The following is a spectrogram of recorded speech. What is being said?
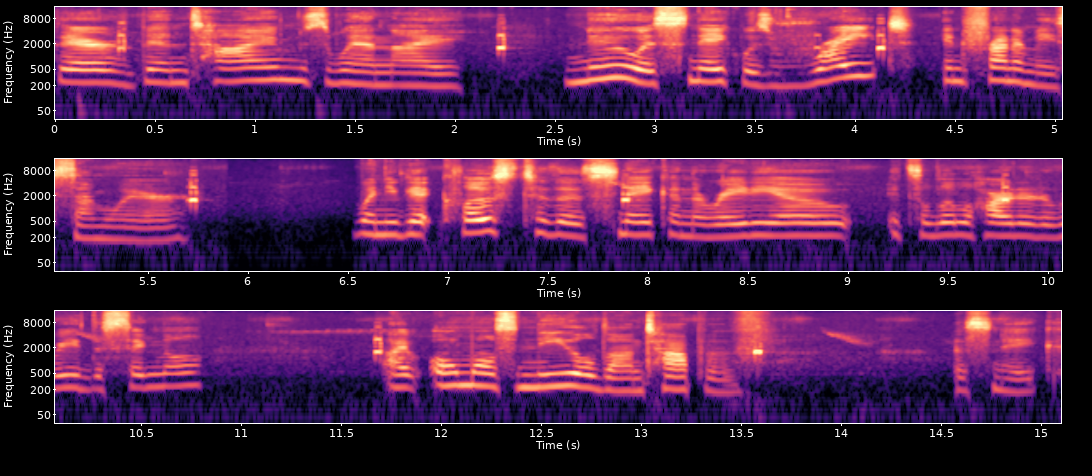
There have been times when I knew a snake was right in front of me somewhere. When you get close to the snake and the radio, it's a little harder to read the signal. I've almost kneeled on top of a snake.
